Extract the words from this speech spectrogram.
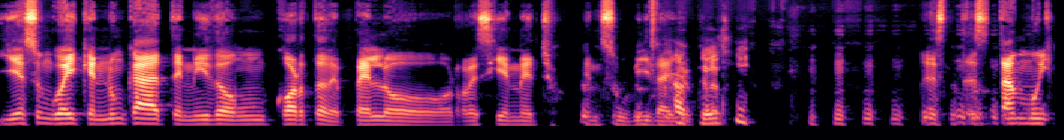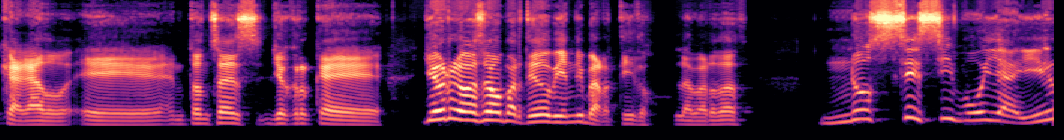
y, es un güey que nunca ha tenido un corte de pelo recién hecho en su vida, yo creo. Está muy cagado. Eh, entonces, yo creo que. Yo creo que va a ser un partido bien divertido, la verdad. No sé si voy a ir,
